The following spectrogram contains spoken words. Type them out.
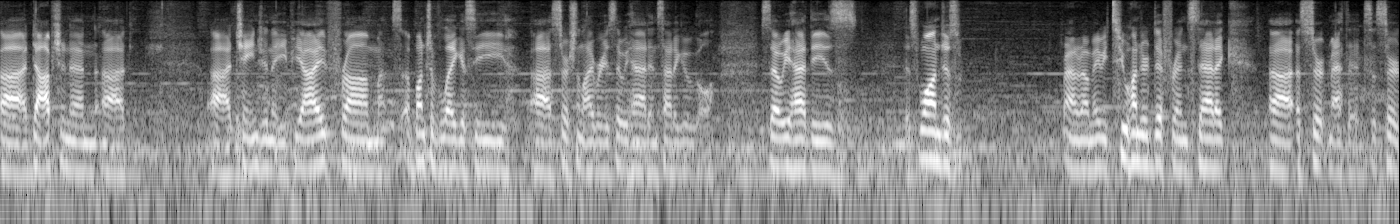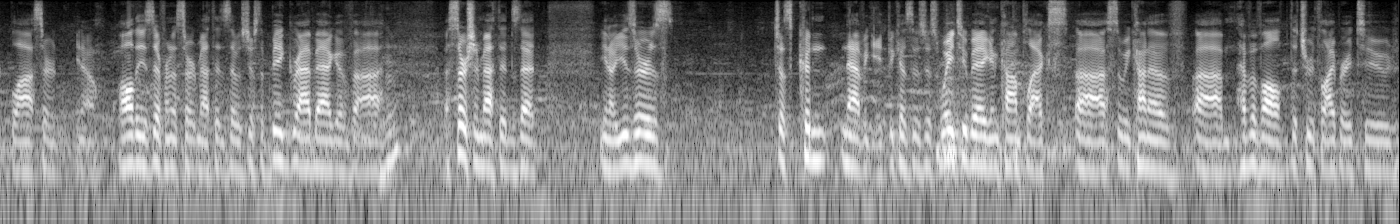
uh, adoption and uh, uh, change in the API from a bunch of legacy uh, assertion libraries that we had inside of Google. So we had these, this one just I don't know, maybe 200 different static uh, assert methods, assert, blah, assert, you know, all these different assert methods. That was just a big grab bag of uh, assertion methods that, you know, users just couldn't navigate because it was just way too big and complex. Uh, so we kind of um, have evolved the Truth library to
